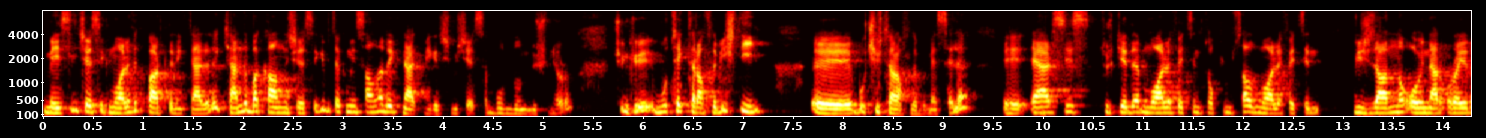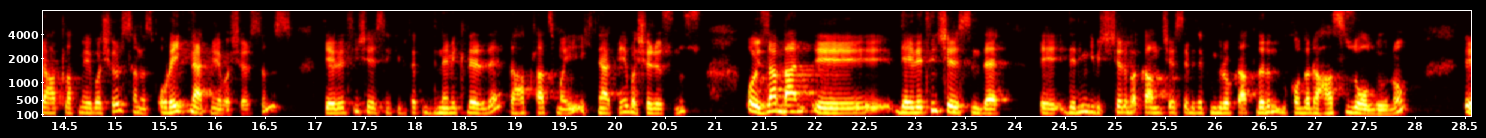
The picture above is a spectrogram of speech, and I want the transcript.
meclisin içerisindeki muhalefet partilerini ikna ederek kendi bakanlığı içerisindeki bir takım insanları da ikna etmeye girişim içerisinde bulunduğunu düşünüyorum. Çünkü bu tek taraflı bir iş değil. E, bu çift taraflı bir mesele. E, eğer siz Türkiye'de muhalefetin, toplumsal muhalefetin vicdanına oynar, orayı rahatlatmayı başarırsanız, orayı ikna etmeye başarırsanız devletin içerisindeki bir takım dinamikleri de rahatlatmayı, ikna etmeyi başarıyorsunuz. O yüzden ben e, devletin içerisinde e, dediğim gibi İçişleri Bakanlığı içerisinde bir takım bürokratların bu konuda rahatsız olduğunu, e,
